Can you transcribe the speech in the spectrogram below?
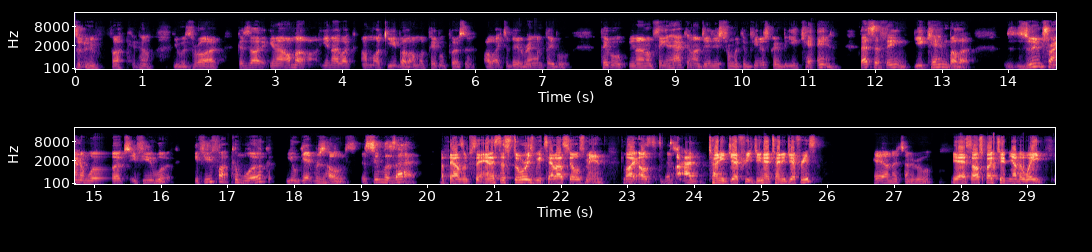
Zoom. Fucking hell, you was right. Because like you know, I'm a you know like I'm like you, brother. I'm a people person. I like to be around people. People, you know, and I'm thinking, how can I do this from a computer screen? But you can. That's the thing. You can, brother. Zoom trainer works if you work. If you fucking work, you'll get results. As simple as that. A thousand percent. And it's the stories we tell ourselves, man. Like I was, That's- I had Tony Jeffries. Do you know Tony Jeffries? Yeah, I know Tony Rule. Yeah, so I spoke to him the other week,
